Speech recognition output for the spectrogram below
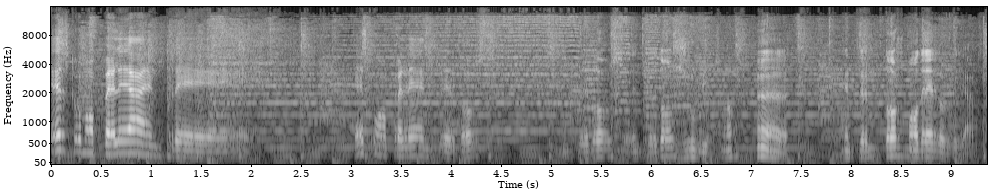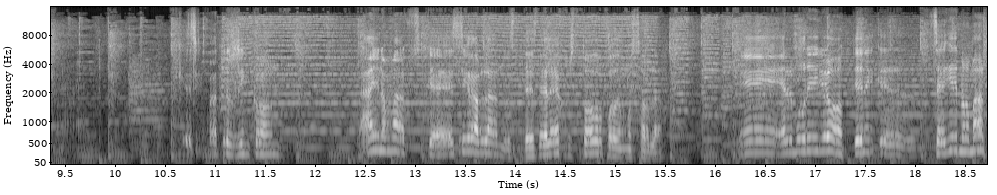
Es como pelea entre... Es como pelea entre dos... Entre dos, entre dos rubios, ¿no? entre dos modelos, digamos. ¿Qué simpático rincón? Ay, nomás, que siga hablando. Desde lejos todo podemos hablar. Eh, el Murillo tiene que seguir nomás.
